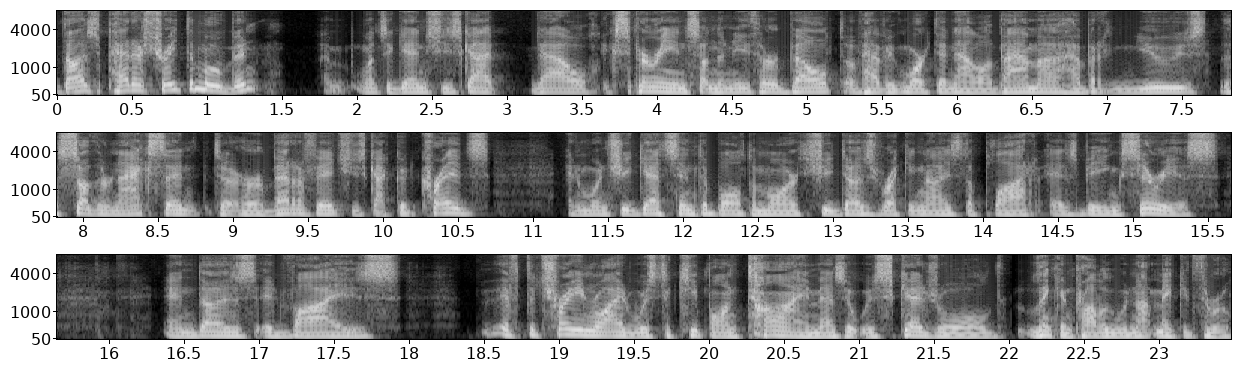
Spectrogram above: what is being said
does penetrate the movement. Once again, she's got now experience underneath her belt of having worked in Alabama, having used the Southern accent to her benefit. She's got good creds. And when she gets into Baltimore, she does recognize the plot as being serious and does advise if the train ride was to keep on time as it was scheduled, Lincoln probably would not make it through,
